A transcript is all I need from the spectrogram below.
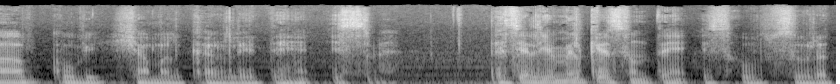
आपको भी शामिल कर लेते हैं इसमें। तो चलिए मिलकर सुनते हैं इस खूबसूरत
